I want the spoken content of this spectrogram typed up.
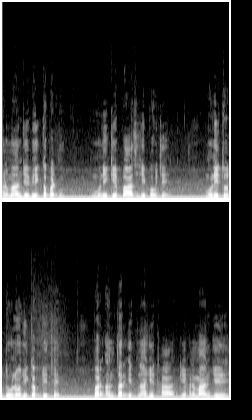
हनुमान जी भी कपट मुनि के पास ही पहुँचे। मुनि तो दोनों ही कपटी थे, पर अंतर इतना ही था कि हनुमान जी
